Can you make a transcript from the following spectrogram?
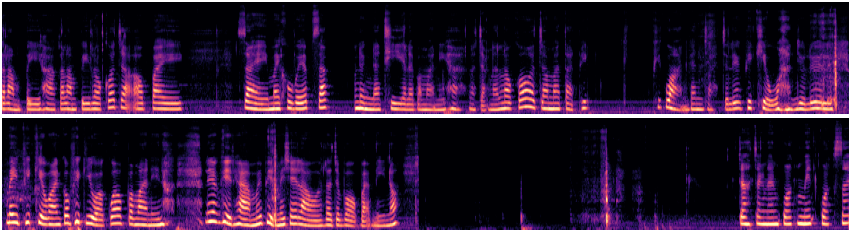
กระหล่ำปีค่ะ กระหล่ำปีเราก็จะเอาไปใส่ไมโครเวฟสักหนึ่งนาทีอะไรประมาณนี้ค่ะ หลังจากนั้นเราก็จะมาตัดพริกพริกหวานกันจ้ะ จะเรียกพริกเขียวหวานอยู่เรื่อยเลย ไม่พริกเขียวหวานก็พริกหยวกว่าประมาณนี้เนาะ เรียกผิดค่ะ ไม่ผิดไม่ใช่เรา เราจะบอกแบบนี้เนาะ จ้ะจากนั้นควักเม็ดควักไส้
